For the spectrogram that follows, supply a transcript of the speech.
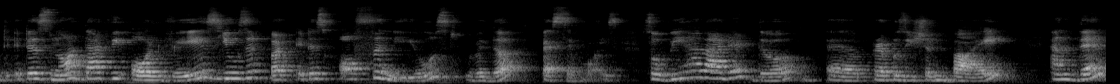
It is not that we always use it, but it is often used with the passive voice. So we have added the uh, preposition by and then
